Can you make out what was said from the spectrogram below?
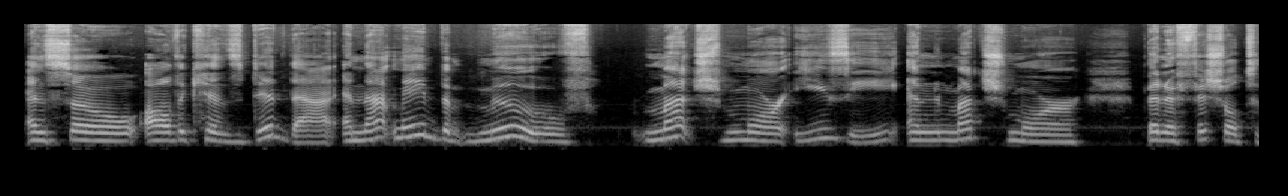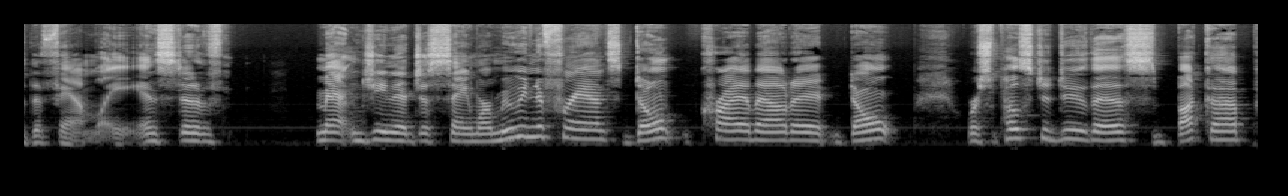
And so all the kids did that, and that made the move much more easy and much more beneficial to the family instead of Matt and Gina just saying, We're moving to France. Don't cry about it. Don't, we're supposed to do this. Buck up.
